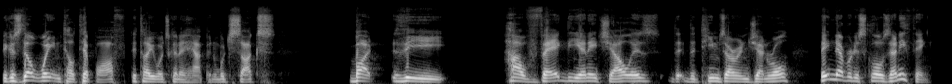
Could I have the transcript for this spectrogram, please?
because they'll wait until tip off to tell you what's going to happen, which sucks. But the how vague the NHL is, the, the teams are in general, they never disclose anything.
